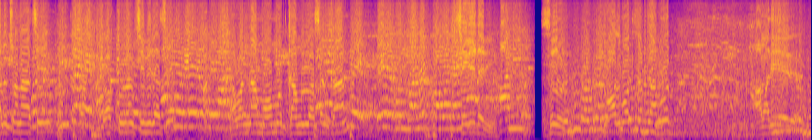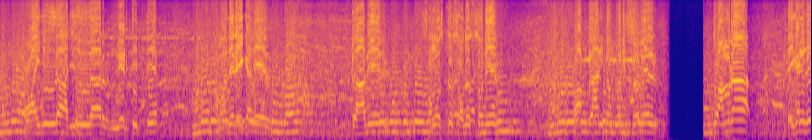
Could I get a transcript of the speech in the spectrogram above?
আলোচনা আছে, রক্তদান শিবির আছে। আমার নাম মোহাম্মদ কামরুল হাসান খান সেক্রেটারি দশ বছর যাবৎ আমাদের ওয়াইজুল্লাহ, আজিজুল্লাহর নেতৃত্বে আমাদের এখানের ক্লাবের সমস্ত সদস্যদের অক্লান্ত পরিশ্রমের তো আমরা এখানে যে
